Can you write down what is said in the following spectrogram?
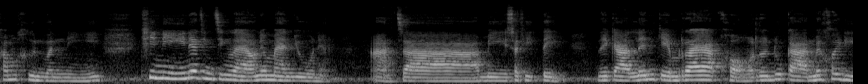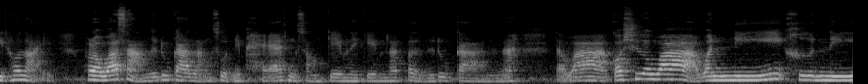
ค่ำคืนวันนี้ ทีนี้เนี่ยจริงๆแล้วเนี่ยแมนยูเนี่ยอาจจะมีสถิติ ในการเล่นเกมแรกของฤดูกาลไม่ค่อยดีเท่าไหร่ เพราะว่า 3 ฤดูกาลหลังสุดนี่แพ้ถึง 2 เกมในเกมนัดเปิดฤดูกาลนะแต่ว่าก็เชื่อว่าวันนี้คืนนี้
